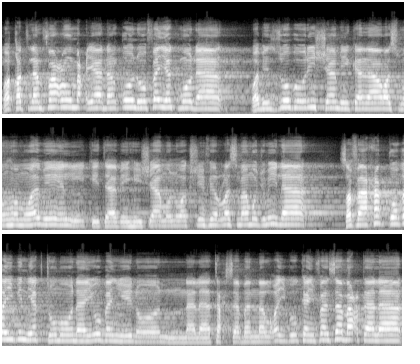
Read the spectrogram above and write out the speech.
وقتلا فعوا معيا نقول فيكملا. وبالزبور الشام كذا رسمهم وبالكتاب هشام واكشف الرسم مجملا. صفى حق غيب يكتمون يبينون لا تحسبن الغيب كيف سمعت لا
